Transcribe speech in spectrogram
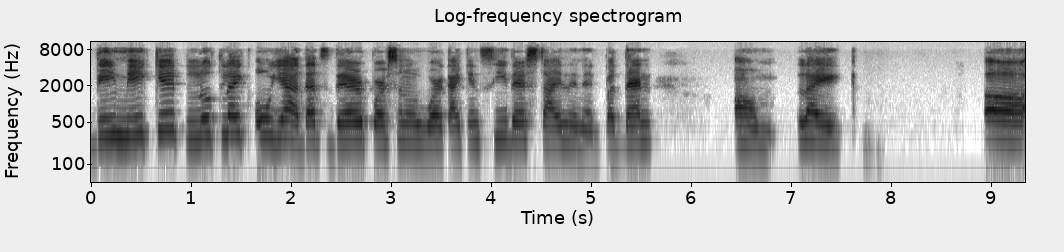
they make it look like oh yeah that's their personal work. I can see their style in it. But then um like uh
